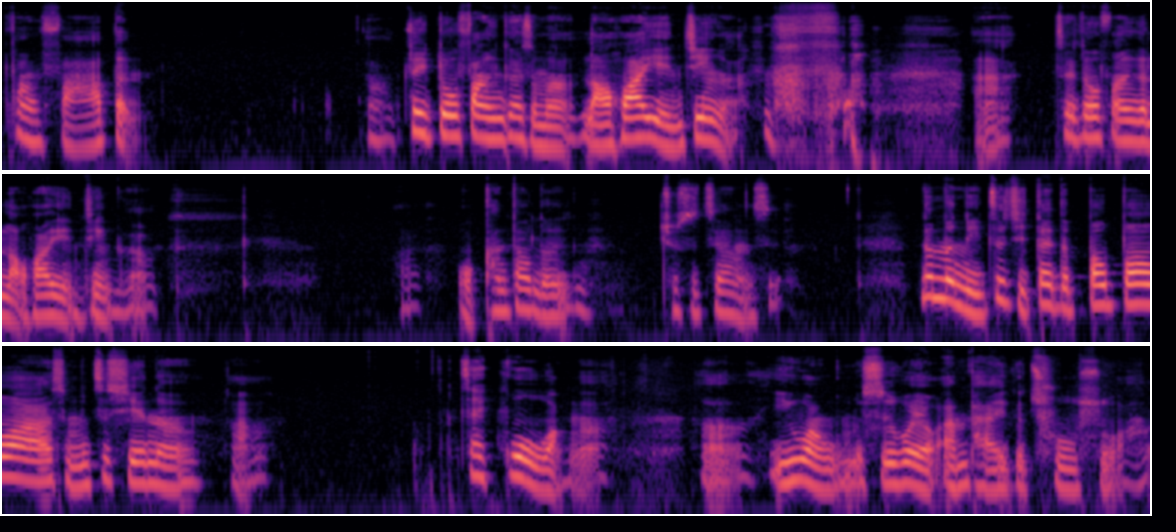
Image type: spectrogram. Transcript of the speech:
放法本。啊，最多放一个什么老花眼镜啊，啊，最多放一个老花眼镜啊，啊，我看到的就是这样子。那么你自己带的包包啊，什么这些呢？啊，在过往啊，啊，以往我们是会有安排一个处所哈，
